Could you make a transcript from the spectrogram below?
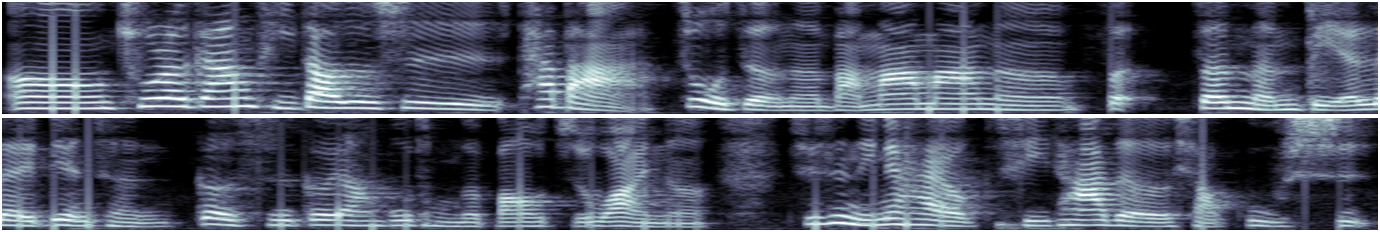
嗯，除了刚刚提到，就是他把作者呢，把妈妈呢分分门别类，变成各式各样不同的包之外呢，其实里面还有其他的小故事，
